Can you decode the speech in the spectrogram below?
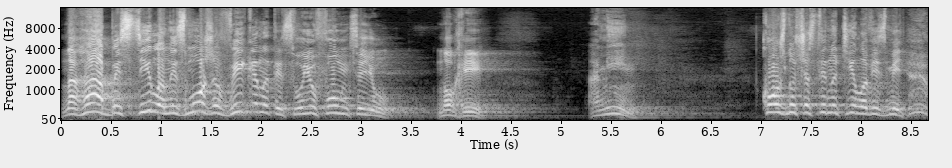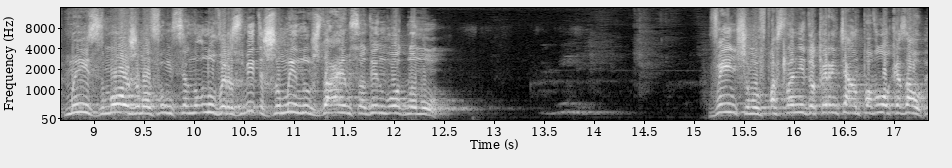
Нога без тіла не зможе виконати свою функцію ноги. Амінь. Кожну частину тіла візьміть. Ми зможемо функціонувати. Ну, ви розумієте, що ми нуждаємося один в одному. В іншому, в посланні до коринтян Павло казав:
